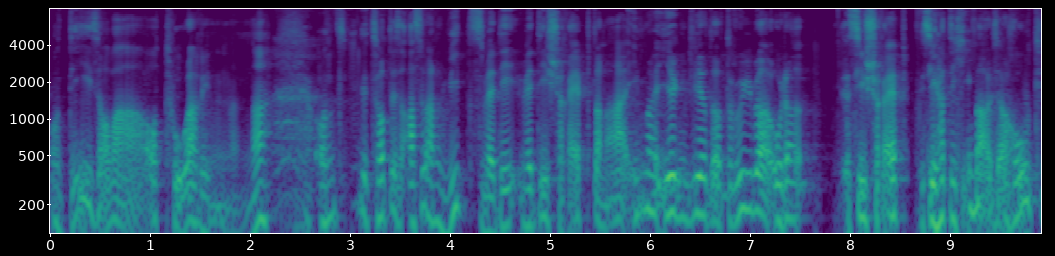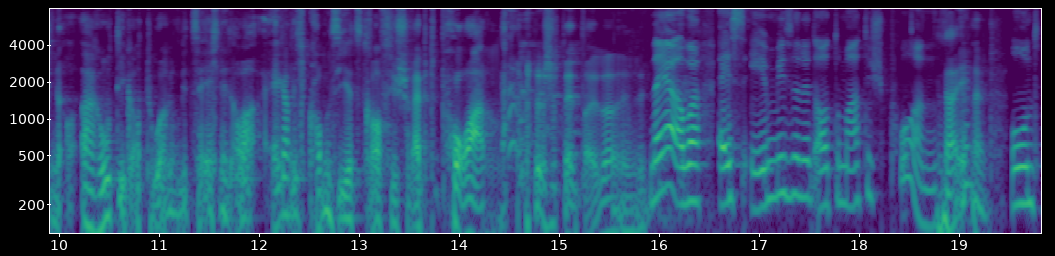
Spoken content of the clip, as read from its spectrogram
und die ist aber auch Autorin. Ne? Und jetzt hat das auch so einen Witz, weil die, weil die schreibt dann auch immer irgendwie darüber oder sie schreibt, sie hat sich immer als Erotikautorin bezeichnet, aber eigentlich kommen sie jetzt drauf, sie schreibt Porn. Steht da? Naja, aber SM ist ja nicht automatisch Porn. Nein, eh nicht. Und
